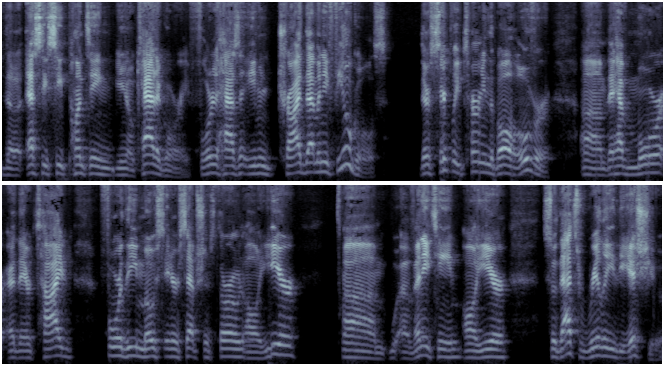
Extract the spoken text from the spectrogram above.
the SEC punting you know category. Florida hasn't even tried that many field goals. They're simply turning the ball over. Um, they have more. Uh, they're tied for the most interceptions thrown all year um, of any team all year. So that's really the issue.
